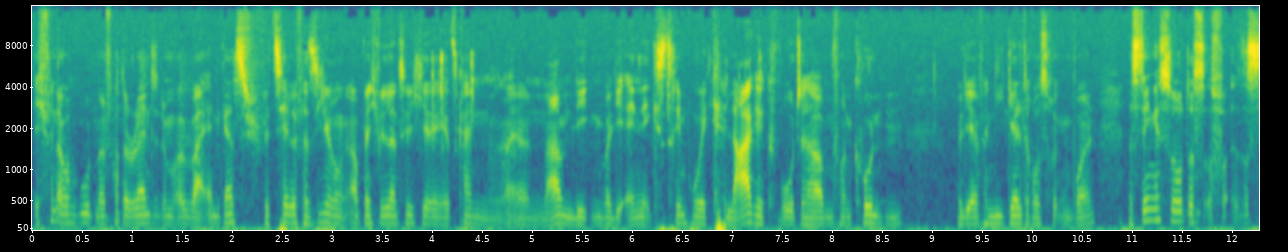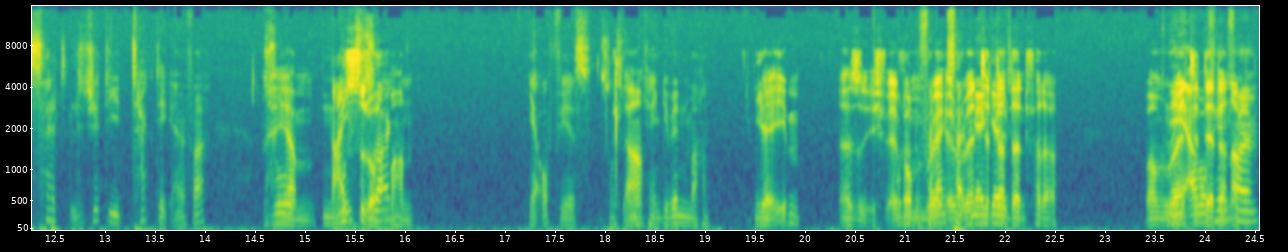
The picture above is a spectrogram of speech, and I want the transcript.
Ich finde aber gut, mein Vater rantet immer über eine ganz spezielle Versicherung, aber ich will natürlich hier jetzt keinen äh, Namen leaken, weil die eine extrem hohe Klagequote haben von Kunden, weil die einfach nie Geld rausrücken wollen. Das Ding ist so, das, das ist halt legit die Taktik einfach. So, ja, Nein musst du zu doch sagen. machen. Ja, obvious. Sonst Klar. würden die keinen Gewinn machen. Ja, eben. Also ich, äh, warum halt rentet dann dein Vater? Warum Nee, rentet der dann ab? Fall.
